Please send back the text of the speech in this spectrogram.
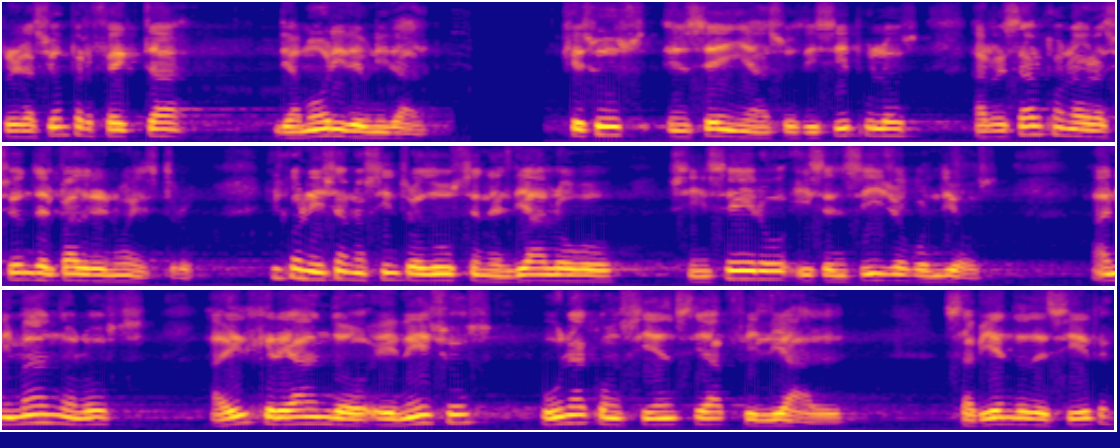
Relación perfecta de amor y de unidad. Jesús enseña a sus discípulos a rezar con la oración del Padre Nuestro y con ella nos introduce en el diálogo sincero y sencillo con Dios animándolos a ir creando en ellos una conciencia filial, sabiendo decir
